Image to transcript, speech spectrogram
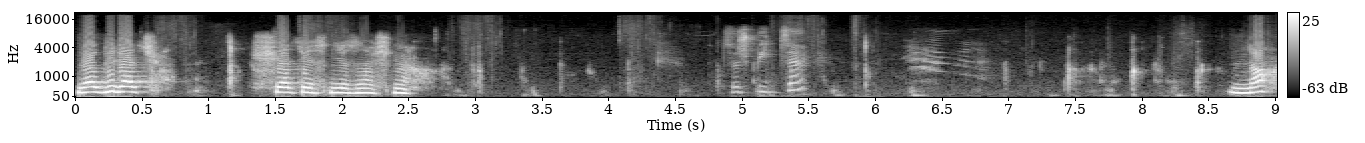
Jak widać, świat jest nieznośny. Chcesz pizzę? No,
